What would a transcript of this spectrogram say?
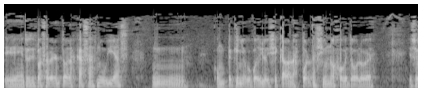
Eh, entonces vas a ver en todas las casas nubias un, un pequeño cocodrilo disecado en las puertas y un ojo que todo lo ve. Eso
